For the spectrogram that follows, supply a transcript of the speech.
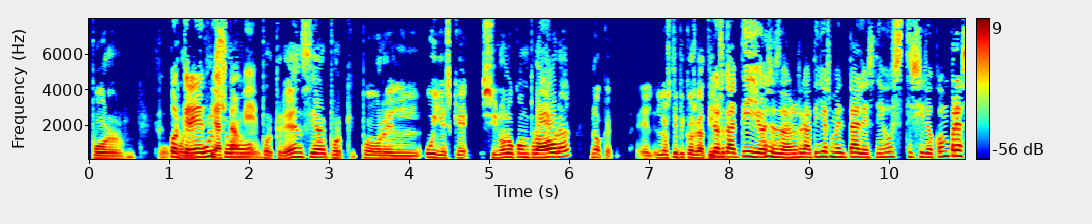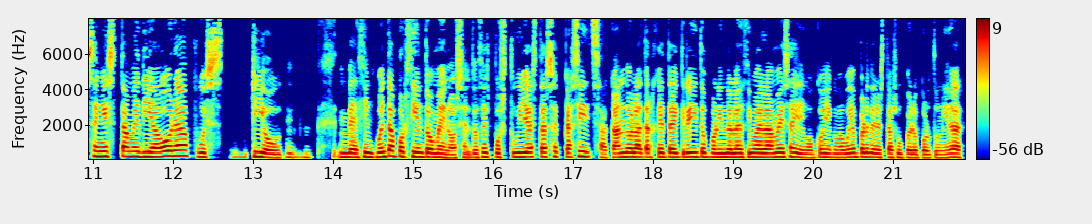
por, por, creencias también. Por creencia, por, por el, uy, es que si no lo compro ahora, no, que los típicos gatillos. Los gatillos, eso, los gatillos mentales de, hostia, si lo compras en esta media hora, pues, tío, 50% menos. Entonces, pues tú ya estás casi sacando la tarjeta de crédito, poniéndola encima de la mesa y digo, coño, que me voy a perder esta super oportunidad.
